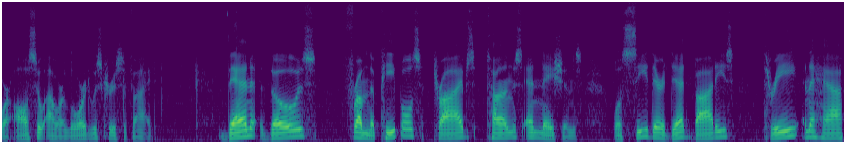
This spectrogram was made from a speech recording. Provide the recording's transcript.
where also our Lord was crucified. Then those from the peoples, tribes, tongues, and nations will see their dead bodies three and a half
